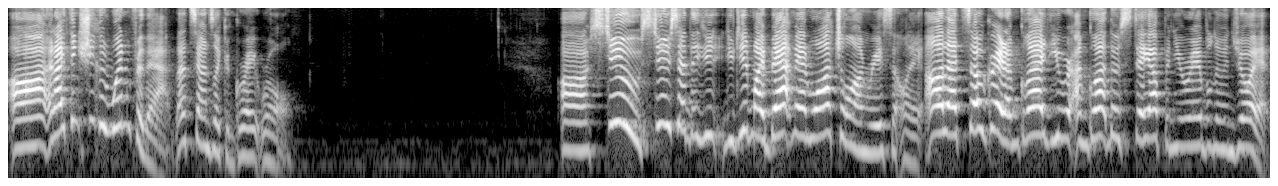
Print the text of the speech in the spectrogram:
Uh, and I think she could win for that. That sounds like a great role. Uh, Stu, Stu said that you, you did my Batman watch along recently. Oh, that's so great. I'm glad you were. I'm glad those stay up and you were able to enjoy it.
